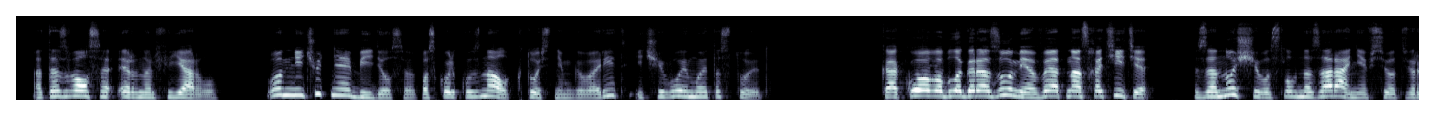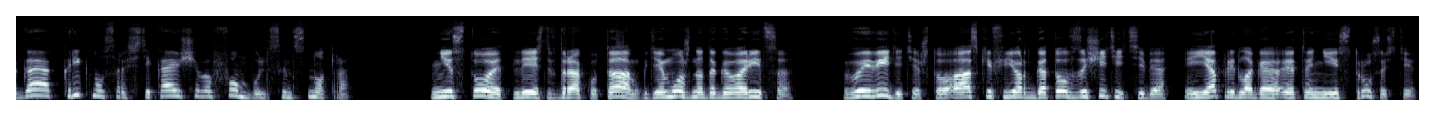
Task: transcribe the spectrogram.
— отозвался Эрнольф Ярл. Он ничуть не обиделся, поскольку знал, кто с ним говорит и чего ему это стоит. «Какого благоразумия вы от нас хотите?» Заносчиво, словно заранее все отвергая, крикнул с растекающего Фомбуль сын Снотра. «Не стоит лезть в драку там, где можно договориться. Вы видите, что Аски Фьорд готов защитить себя, и я предлагаю это не из трусости.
